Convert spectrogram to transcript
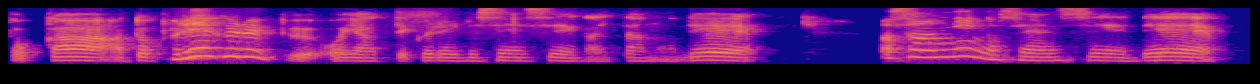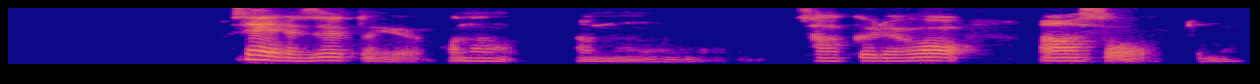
とか、あとプレイグループをやってくれる先生がいたので、まあ、3人の先生で、セールズというこの、あのサークルを回そうと思って、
